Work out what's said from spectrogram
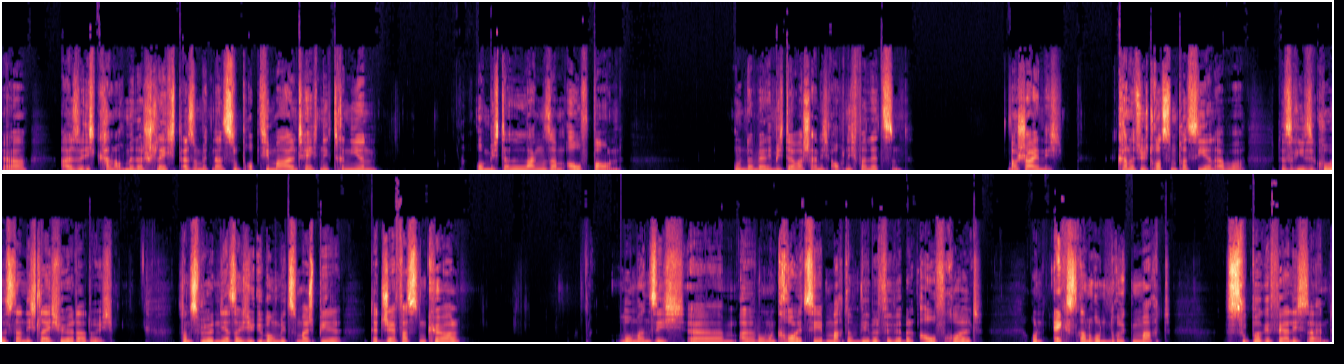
Ja, also ich kann auch mit einer schlecht, also mit einer suboptimalen Technik trainieren und mich da langsam aufbauen. Und dann werde ich mich da wahrscheinlich auch nicht verletzen. Wahrscheinlich. Kann natürlich trotzdem passieren, aber das Risiko ist dann nicht gleich höher dadurch. Sonst würden ja solche Übungen wie zum Beispiel der Jefferson Curl, wo man sich, ähm, also wo man Kreuzheben macht und Wirbel für Wirbel aufrollt und extra einen runden Rücken macht, super gefährlich sein.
